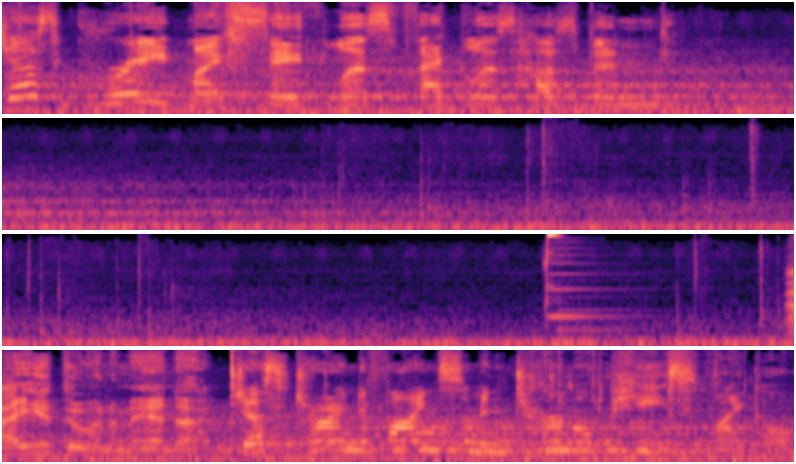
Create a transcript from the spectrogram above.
Just great, my faithless, feckless husband. How you doing, Amanda? Just trying to find some internal peace, Michael.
